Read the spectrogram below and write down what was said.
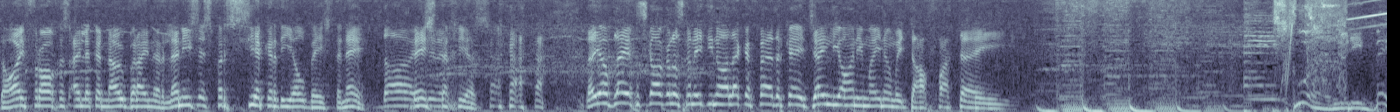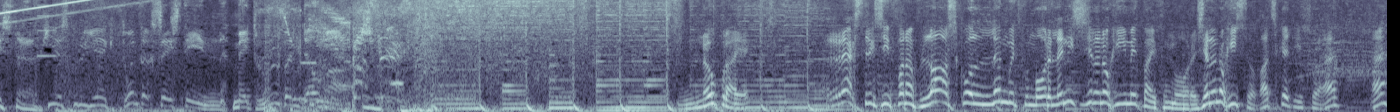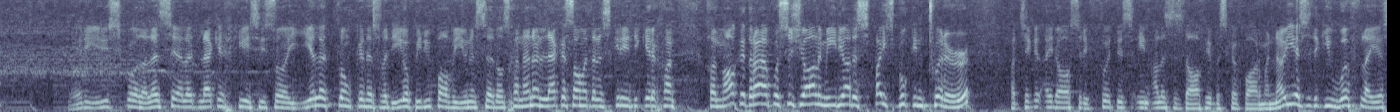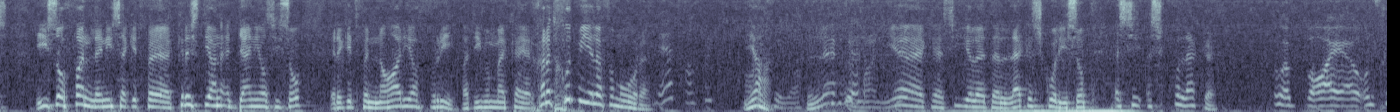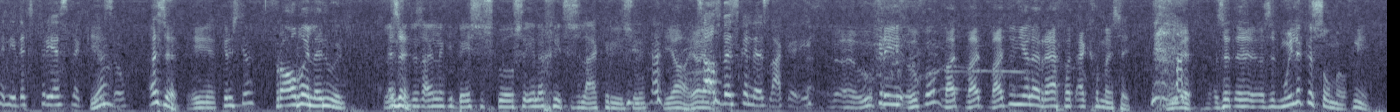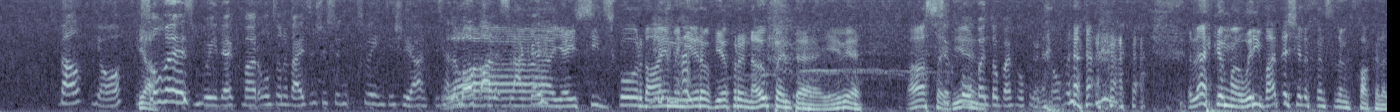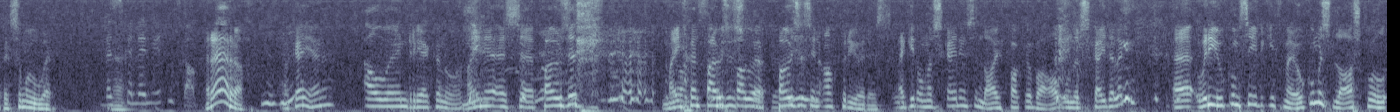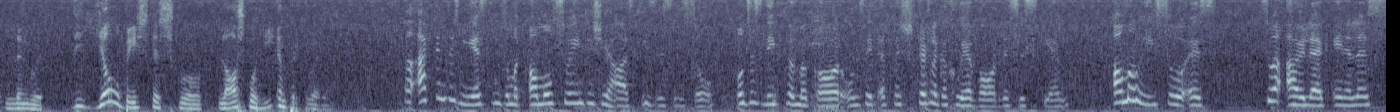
Daai vraag is eintlik 'n no-brainer. Linnies is verseker die heel beste, né? Daai Beste gees. Nou ja, bly geskakel. Ons gaan net hierna lekker verder kyk. Jane Liani my nou met Dafatte. Skool met die beste Geesprojek 2016 met Ruben Delmar. Nou praai. Regstreeks hier vanaf Laerskool Linwood vanmôre. Linnies, is julle nog hier met my vanmôre? Is julle nog hierso? Wat skud hierso, hè? Hè? Hierdie hierdie skool, hulle sê hulle het lekker gees hier so 'n hele klomp kinders wat hier op hierdie paviljoene sit. Ons gaan nou-nou lekker saam met hulle skree en 'n keer gaan gaan maak 'n draai op ons sosiale media, dis Facebook en Twitter. Gaan check dit uit daar so die foto's en alles is daar vir jou beskikbaar. Maar nou eers het ek die hoofleiers hierso van sê ek het vir Christian en Daniels hierso en ek het vir Nadia Free wat hier met my kuier. Gaan dit goed met julle vanmôre? Ja, dit gaan goed. Ja. Lekker man. Ja, ek sien julle het 'n lekker skool hierso. Is die is skool lekker? O, baie. Ons geniet dit vreeslik Ja. hierso. Is dit? Eh Christian? Veral by Linwood. Is dit? is eintlik die beste skool, so enigiets is lekker hierso. Ja, ja. ja. Selfs wiskunde is lekker hier. Uh, hoe kry hoekom? Wat wat wat doen julle reg wat ek gemis het? Jy weet, is dit uh, is dit moeilike somme of nie? Wel, ja, die Ja. somme is moeilik, maar ons onderwysers is so, so entoesiasties. Hulle maak alles lekker. Jy sien skoor daai meneer of juffrou nou punte, jy weet. Daar sê Soek jy. volpunt op by volgende eksamen. Lekker maar, hoorie, wat is julle gunsteling vakke laat ek sommer hoor? Wiskunde en wetenskap. Regtig? Okay, Janne. Alwe en rekenaar. Myne is uh, pauses. My gunsteling pauses vakke, ook, pauses en afperiodes. Ek het onderskeidings in daai vakke behaal onderskeidelik. Uh hoorie, hoekom sê 'n bietjie vir my? Hoekom is Laerskool Linwood die heel beste skool, laerskool hier in Pretoria? Wel, ek dink dis meestens omdat almal so entoesiasties is hierso. Ons is lief vir mekaar. Ons het 'n verskriklike goeie waardesisteem. Almal hierso is so oulik en hulle is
